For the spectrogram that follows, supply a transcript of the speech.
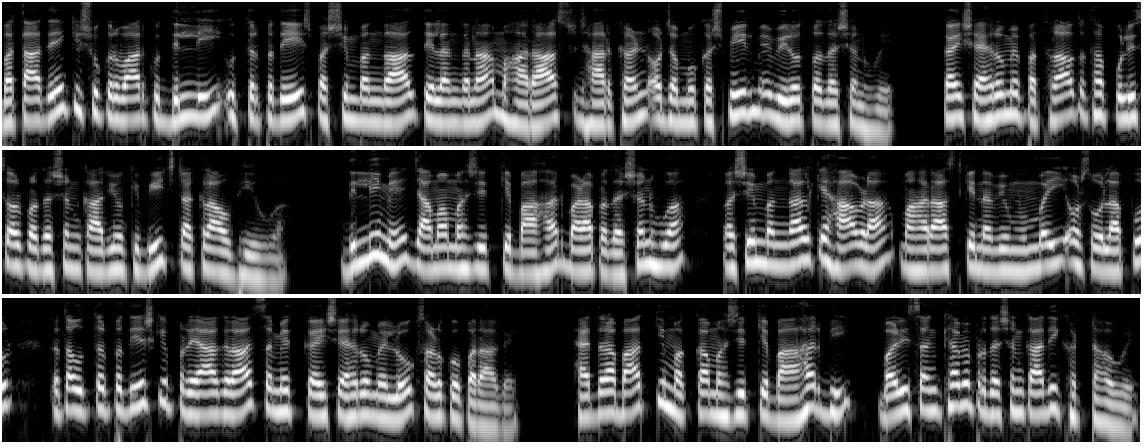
बता दें कि शुक्रवार को दिल्ली, उत्तर प्रदेश, पश्चिम बंगाल, तेलंगाना, महाराष्ट्र, झारखंड और जम्मू कश्मीर में विरोध प्रदर्शन हुए। कई शहरों में पथराव तथा पुलिस और प्रदर्शनकारियों के बीच टकराव भी हुआ। दिल्ली में जामा मस्जिद के बाहर बड़ा प्रदर्शन हुआ। पश्चिम बंगाल के हावड़ा, महाराष्ट्र के नवी मुंबई और सोलापुर तथा उत्तर प्रदेश के प्रयागराज समेत कई शहरों में लोग सड़कों पर आ गए। हैदराबाद की मक्का मस्जिद के बाहर भी बड़ी संख्या में प्रदर्शनकारी इकट्ठा हुए।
